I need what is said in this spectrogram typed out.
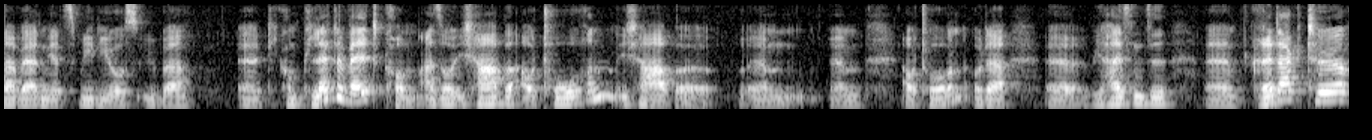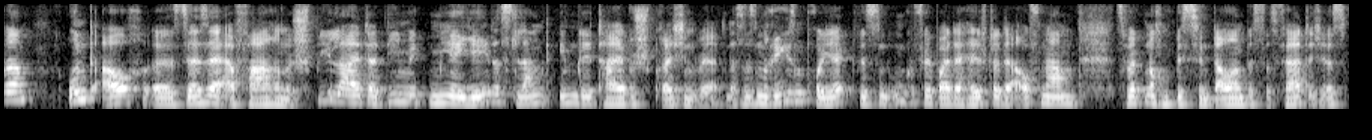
Da werden jetzt Videos über äh, die komplette Welt kommen. Also ich habe Autoren, ich habe ähm, ähm, Autoren oder äh, wie heißen sie, äh, Redakteure und auch äh, sehr, sehr erfahrene Spielleiter, die mit mir jedes Land im Detail besprechen werden. Das ist ein Riesenprojekt. Wir sind ungefähr bei der Hälfte der Aufnahmen. Es wird noch ein bisschen dauern, bis das fertig ist.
